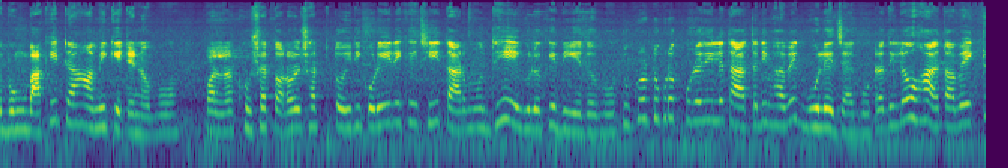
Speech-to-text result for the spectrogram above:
এবং বাকিটা আমি কেটে নেব। কলার খোসা তরল সার তৈরি করেই রেখেছি, তার মধ্যে এগুলোকে দিয়ে দেবো। টুকরো টুকরো করে দিলে তাড়াতাড়িভাবে গলে যায়, গোটা দিলেও হয়, তবে একটু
